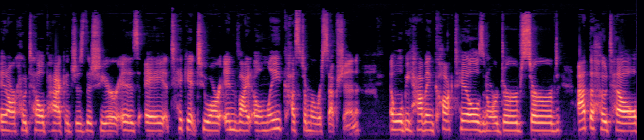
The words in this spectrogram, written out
in, our hotel packages this year is a ticket to our invite only customer reception and we'll be having cocktails and hors d'oeuvres served at the hotel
